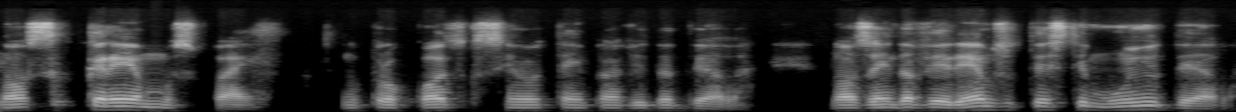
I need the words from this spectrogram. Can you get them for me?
Nós cremos, Pai, no propósito que o Senhor tem para a vida dela. Nós ainda veremos o testemunho dela.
